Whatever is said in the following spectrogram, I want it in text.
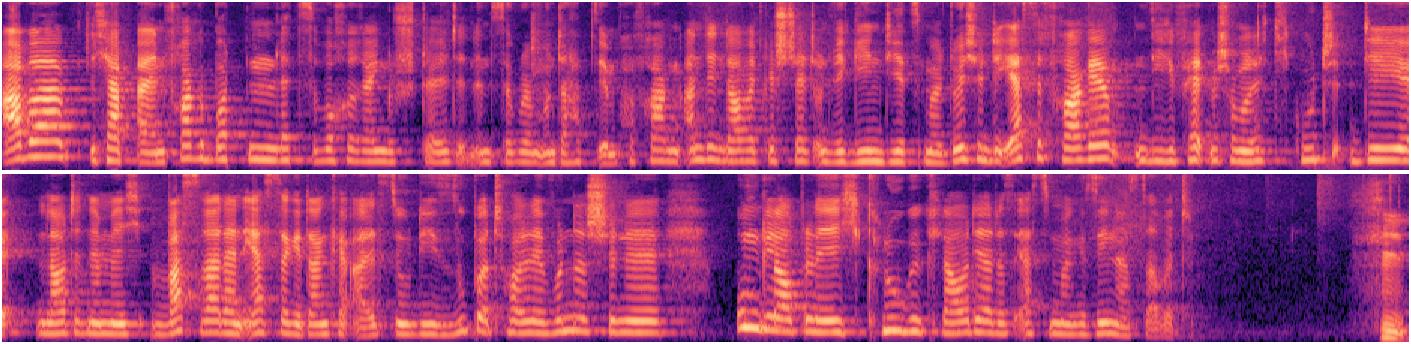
Aber ich habe einen Fragebotten letzte Woche reingestellt in Instagram und da habt ihr ein paar Fragen an den David gestellt und wir gehen die jetzt mal durch. Und die erste Frage, die gefällt mir schon mal richtig gut, die lautet nämlich, was war dein erster Gedanke, als du die super tolle, wunderschöne, unglaublich kluge Claudia das erste Mal gesehen hast, David? Hm.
